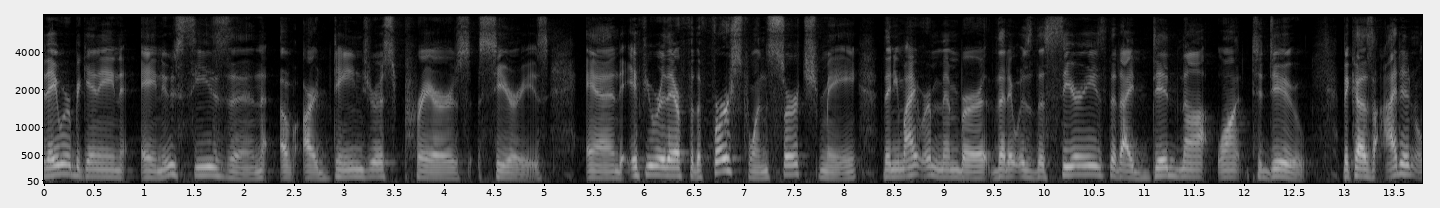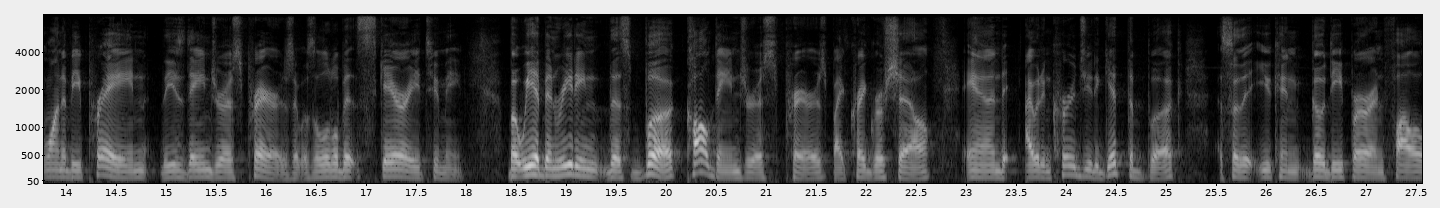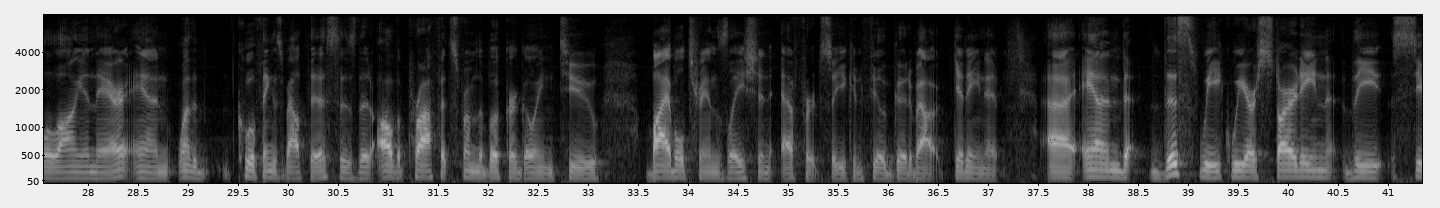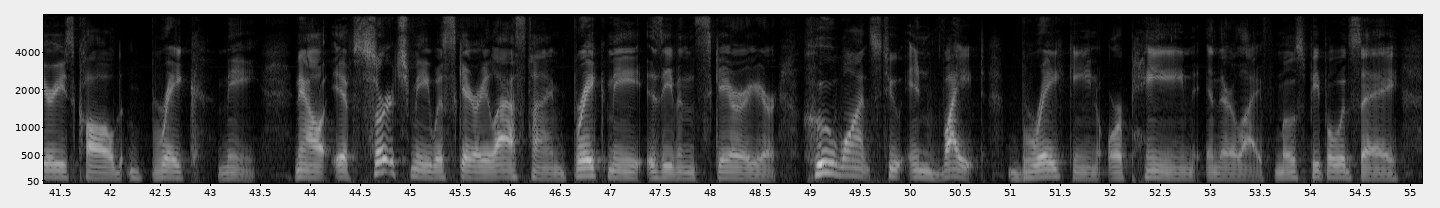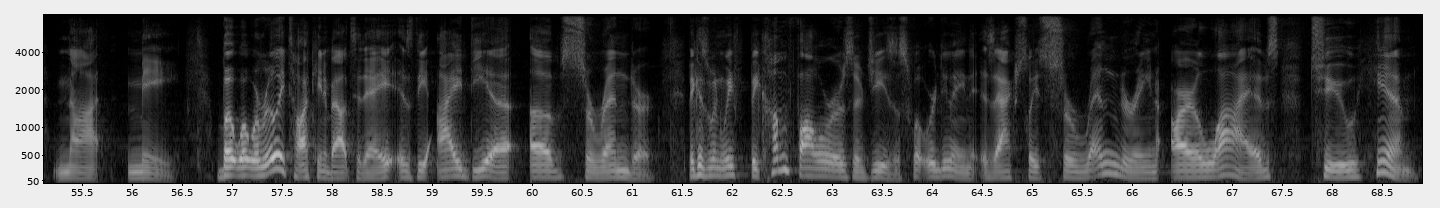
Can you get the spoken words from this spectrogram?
Today we're beginning a new season of our Dangerous Prayers series. And if you were there for the first one, Search Me, then you might remember that it was the series that I did not want to do because I didn't want to be praying these dangerous prayers. It was a little bit scary to me. But we had been reading this book called Dangerous Prayers by Craig Groeschel, and I would encourage you to get the book so that you can go deeper and follow along in there. And one of the cool things about this is that all the profits from the book are going to Bible translation efforts, so you can feel good about getting it. Uh, and this week we are starting the series called Break Me. Now, if Search Me was scary last time, Break Me is even scarier. Who wants to invite breaking or pain in their life? Most people would say, not me. But what we're really talking about today is the idea of surrender. Because when we become followers of Jesus, what we're doing is actually surrendering our lives to Him.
